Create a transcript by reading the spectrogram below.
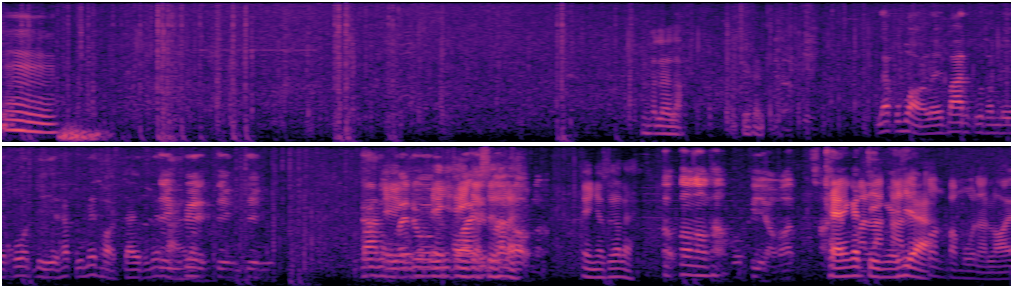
อืมไม่ เป็นไรหรอกคุยกันแล้วกูบอกเลยบ้านกูทำเลโคตรดี ถ้ากูไม่ถอดใจกูไม่จริงขายหรพี่อก จริงจริงบ้าน ผมเองไปดูเองเองจะซื้อเท่าไหร่รบนะเองจะซื้ออะไรต้องต้องลองถามพวกพี่อะว่าขายแค้นกันจริงไอ้เหี้ย ต้นประมูลอะร้อย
